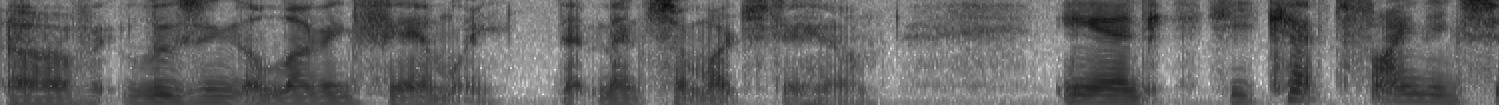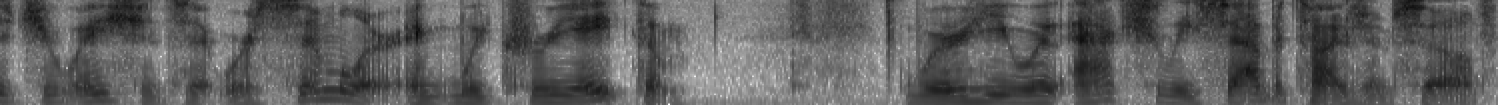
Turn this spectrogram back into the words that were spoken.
of losing a loving family that meant so much to him. And he kept finding situations that were similar and would create them where he would actually sabotage himself,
